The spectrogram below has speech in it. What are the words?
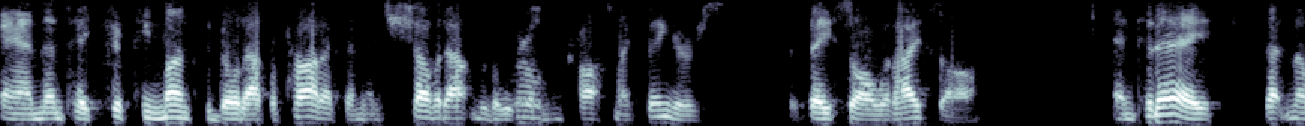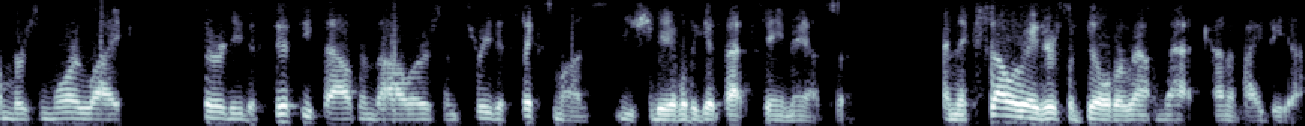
and then take 15 months to build out the product and then shove it out into the world and cross my fingers that they saw what I saw. And today, that number is more like thirty to fifty thousand dollars in three to six months. You should be able to get that same answer. And the accelerators are built around that kind of idea.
